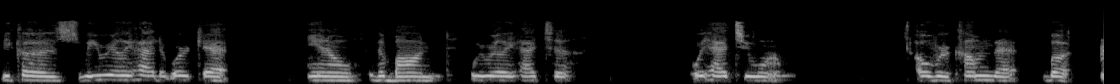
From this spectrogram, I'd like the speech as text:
because we really had to work at, you know, the bond. We really had to, we had to um, overcome that. But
